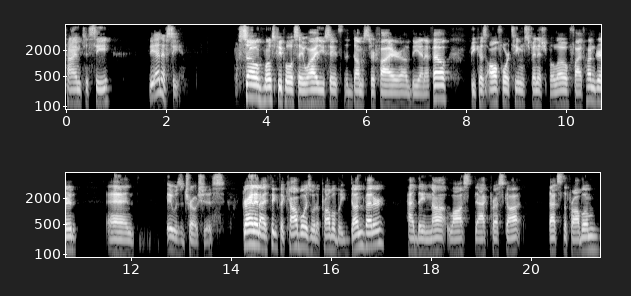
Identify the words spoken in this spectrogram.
time to see the NFC. So, most people will say, Why do you say it's the dumpster fire of the NFL? Because all four teams finished below 500 and it was atrocious. Granted, I think the Cowboys would have probably done better had they not lost Dak Prescott. That's the problem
